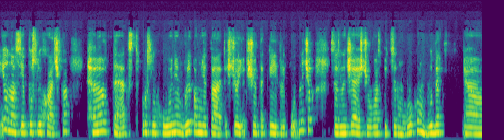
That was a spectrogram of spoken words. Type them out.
І у нас є послухачка, her text, прослуховування. Ви пам'ятаєте, що якщо такий трикутничок, це означає, що у вас під цим уроком буде е,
